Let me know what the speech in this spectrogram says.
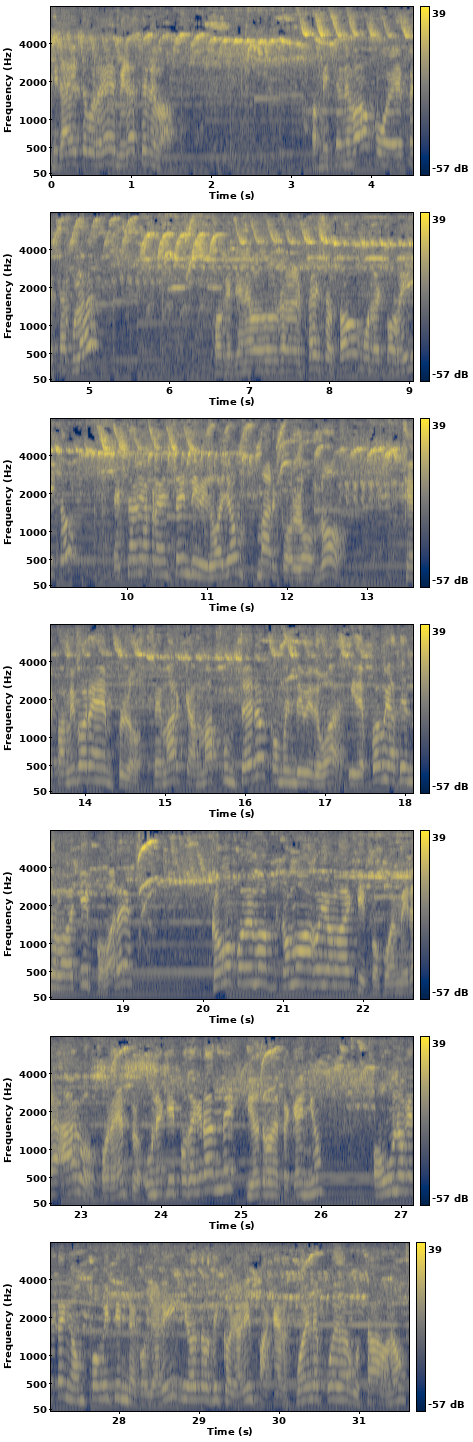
Mira este, por ejemplo. Mira este nevado. Para mí este nevado, pues espectacular porque tiene en el peso, todo muy recogido. Esta voy a individual. Yo marco los dos, que para mí, por ejemplo, se marcan más punteros como individual. Y después voy haciendo los equipos, ¿vale? ¿Cómo podemos, cómo hago yo los equipos? Pues mira, hago, por ejemplo, un equipo de grande y otro de pequeño. O uno que tenga un poquitín de collarín y otro sin collarín para que después le pueda gustar o no.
